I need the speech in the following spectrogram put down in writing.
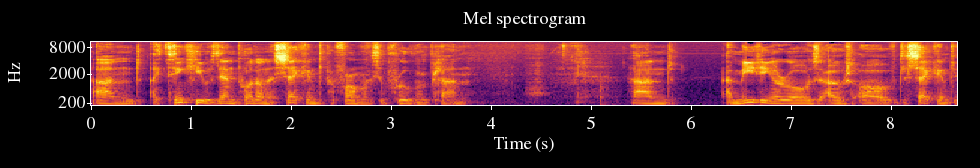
And I think he was then put on a second performance improvement plan. And a meeting arose out of the second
